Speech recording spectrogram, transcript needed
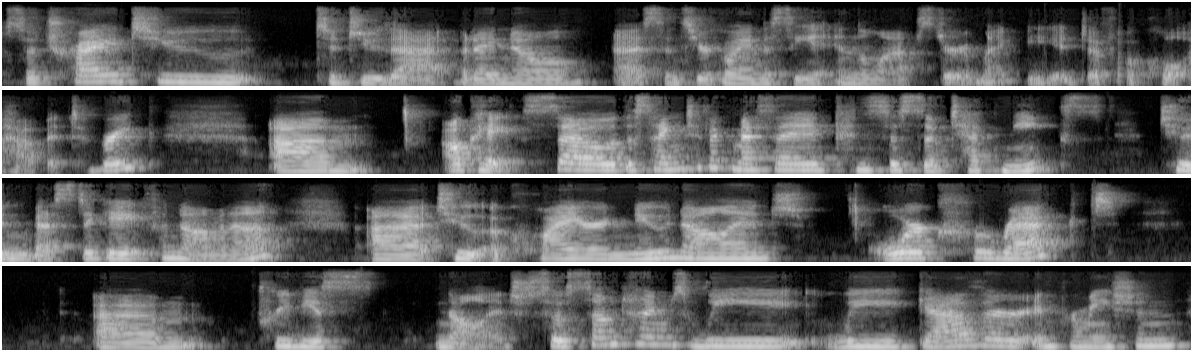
so try to to do that, but I know uh, since you're going to see it in the Labster, it might be a difficult habit to break. Um, Okay, so the scientific method consists of techniques to investigate phenomena, uh, to acquire new knowledge, or correct um, previous knowledge. So sometimes we we gather information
